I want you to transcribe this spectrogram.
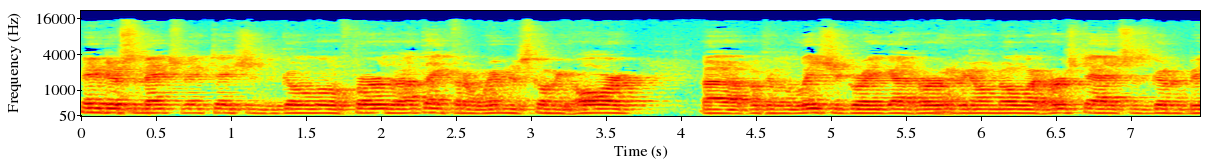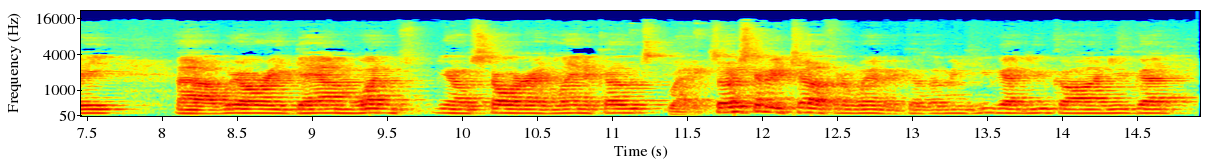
Maybe there's some expectations to go a little further. I think for the women it's going to be hard uh, because Allisha Gray got hurt. We don't know what her status is going to be. Uh, we're already down one, you know, starter in Alaina Coates. Right. So it's going to be tough for the women because I mean, you got UConn, you've got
